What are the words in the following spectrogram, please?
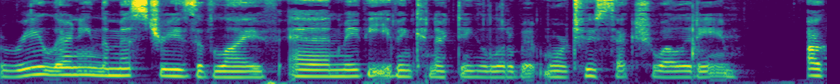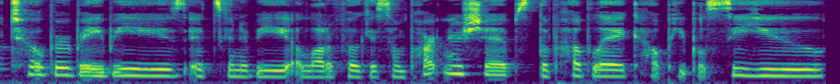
relearning the mysteries of life, and maybe even connecting a little bit more to sexuality. October babies, it's going to be a lot of focus on partnerships, the public, how people see you,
